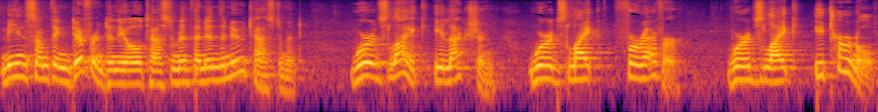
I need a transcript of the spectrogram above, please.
mean something different in the Old Testament than in the New Testament. Words like election, words like forever, words like eternal,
